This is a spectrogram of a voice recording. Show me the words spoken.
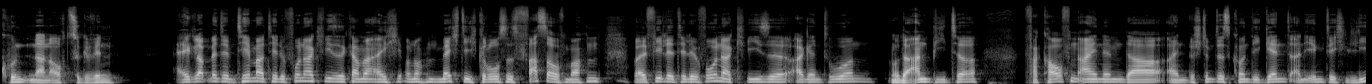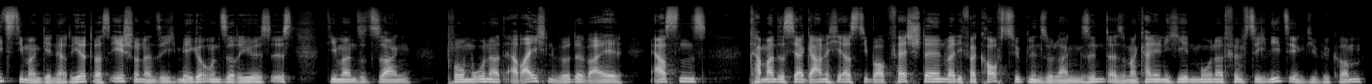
Kunden dann auch zu gewinnen. Ich glaube, mit dem Thema Telefonakquise kann man eigentlich auch noch ein mächtig großes Fass aufmachen, weil viele Telefonakquise-Agenturen oder Anbieter verkaufen einem da ein bestimmtes Kontingent an irgendwelchen Leads, die man generiert, was eh schon an sich mega unseriös ist, die man sozusagen pro Monat erreichen würde, weil erstens kann man das ja gar nicht erst überhaupt feststellen, weil die Verkaufszyklen so lang sind. Also man kann ja nicht jeden Monat 50 Leads irgendwie bekommen,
